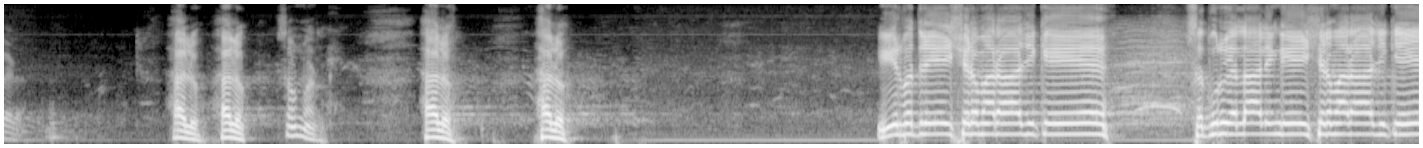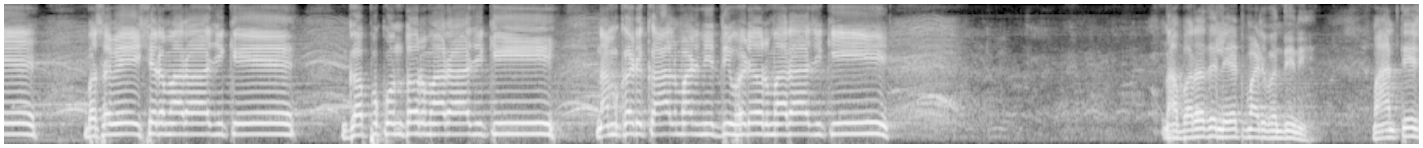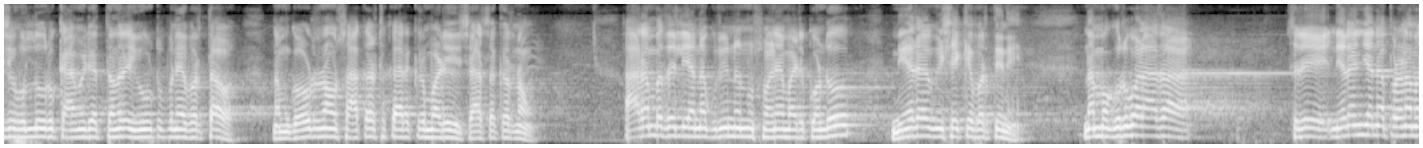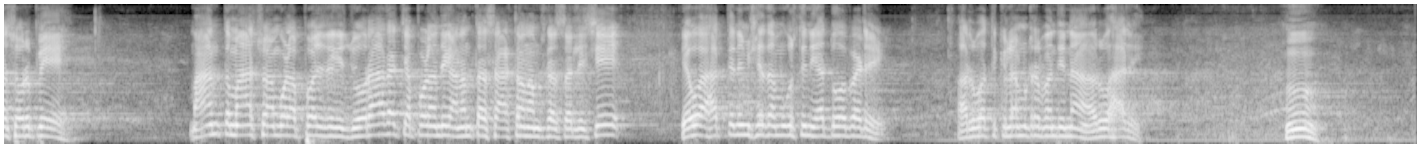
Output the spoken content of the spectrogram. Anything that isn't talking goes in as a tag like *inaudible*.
ಬೇಡ hello hello sound ಮಾಡು. Hello hello Veerabhadreshwara ಮಹಾರಾಜಿಕೆ ಸದ್ಗುರು ಯಲ್ಲಾಲಿಂಗೇಶ್ವರ ಲಿಂಗೇಶ್ವರ ಕೆ ಬಸವೇಶ್ವರ ಮಹಾರಾಜಿಕೆ ಗಪ್ಪು ಗಪ್ಪ ಕುಂತವ್ರ ಮಹಾರಾಜಕಿ ನಮ್ಮ ಕಡೆ ಕಾಲ್ ಮಾಡಿ ನಿದ್ದೆ ಹೊಡೆಯವ್ರ ಮಹಾರಾಜಕಿ ನಾ ಬರೋದೇ ಲೇಟ್ ಮಾಡಿ ಬಂದೀನಿ. ಮಾಂತೇಶ್ ಹುಲ್ಲೂರು ಕಾಮಿಡಿ ಅಂತಂದ್ರೆ ಯೂಟ್ಯೂಬ್ನೇ ಬರ್ತಾವೆ. ನಮ್ಮ ಗೌಡ್ರು ನಾವು ಸಾಕಷ್ಟು ಕಾರ್ಯಕ್ರಮ ಮಾಡೀವಿ, ಶಾಸಕರು ನಾವು. ಆರಂಭದಲ್ಲಿ ನನ್ನ ಗುರಿನನ್ನು ಸ್ಮರಣೆ ಮಾಡಿಕೊಂಡು ನೇರ ವಿಷಯಕ್ಕೆ ಬರ್ತೀನಿ. ನಮ್ಮ ಗುರುಗಳಾದ ಶ್ರೀ ನಿರಂಜನ ಪ್ರಣಮ ಸ್ವರೂಪಿ, ಮಹಂತ ಮಹಾಸ್ವಾಮಿಗಳ ಅಪ್ಪಾಜಿಗೆ ಜೋರಾದ ಚಪ್ಪಳೊಂದಿಗೆ ಅನಂತ ಸಾಷ್ಟ ನಮಸ್ಕಾರ ಸಲ್ಲಿಸಿ ಯಾವ ಹತ್ತು ನಿಮಿಷದ ಮುಗಿಸ್ತೀನಿ, ಎದ್ದು ಹೋಗ್ಬೇಡ್ರಿ. ಅರುವತ್ತು ಕಿಲೋಮೀಟ್ರ್ ಬಂದಿನ ಅರು ಹಾರಿ ಹ್ಞೂ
